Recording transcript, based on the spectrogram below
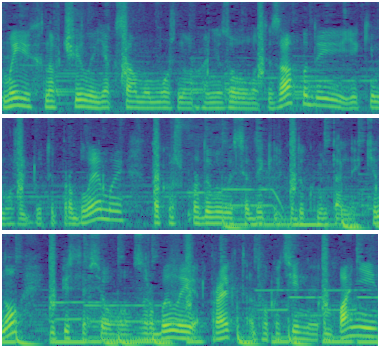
Ми їх навчили, як саме можна організовувати заходи, які можуть бути проблеми. Також продивилися декілька документальних кіно, і після всього зробили проект адвокаційної компанії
